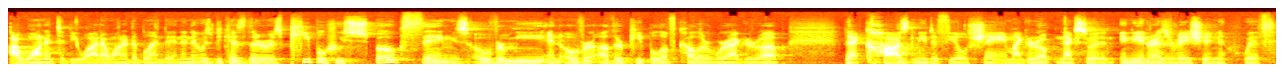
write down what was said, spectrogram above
I wanted to be white. I wanted to blend in. And it was because there was people who spoke things over me and over other people of color where I grew up that caused me to feel shame. I grew up next to an Indian reservation with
